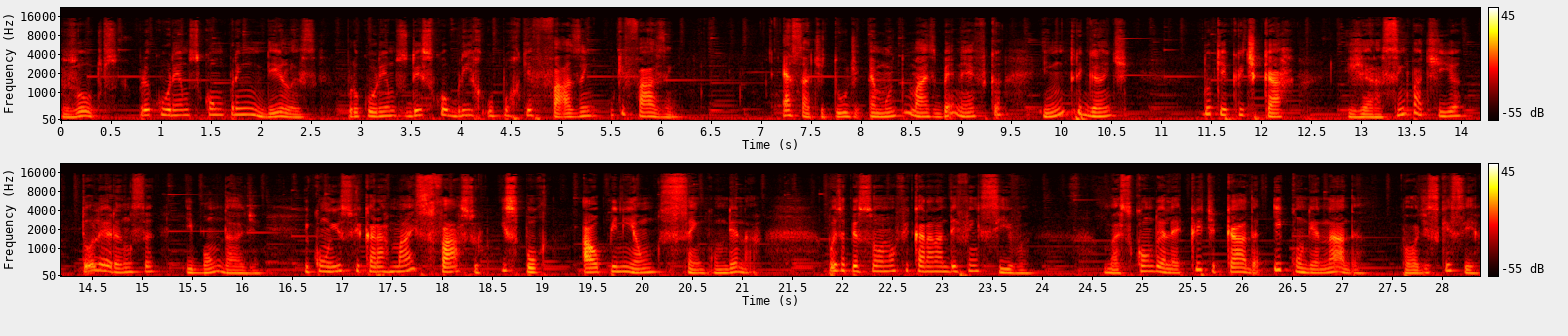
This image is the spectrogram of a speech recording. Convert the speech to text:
os outros, procuremos compreendê-las, procuremos descobrir o porquê fazem o que fazem. Essa atitude é muito mais benéfica e intrigante do que criticar gera simpatia, tolerância e bondade. E com isso ficará mais fácil expor a opinião sem condenar, pois a pessoa não ficará na defensiva. Mas quando ela é criticada e condenada, pode esquecer,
